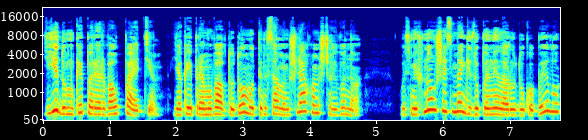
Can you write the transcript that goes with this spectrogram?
Її думки перервав Педді, який прямував додому тим самим шляхом, що й вона. Усміхнувшись, Мегі зупинила руду кобилу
